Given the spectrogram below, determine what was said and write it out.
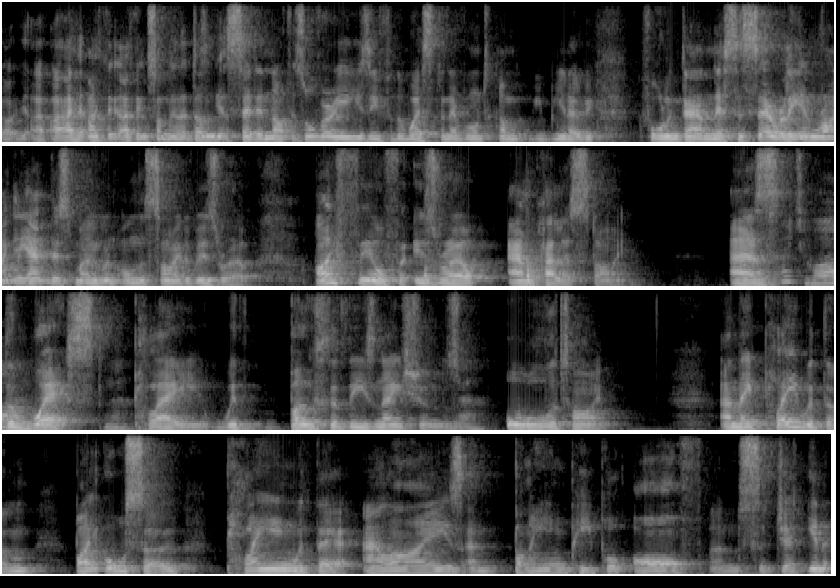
I, I, I, think, I think something that doesn't get said enough. It's all very easy for the West and everyone to come, you know, be falling down necessarily and rightly at this moment on the side of Israel. I feel for Israel and Palestine as So do I. the West play with both of these nations all the time. And they play with them by also playing with their allies and buying people off and suggest you know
